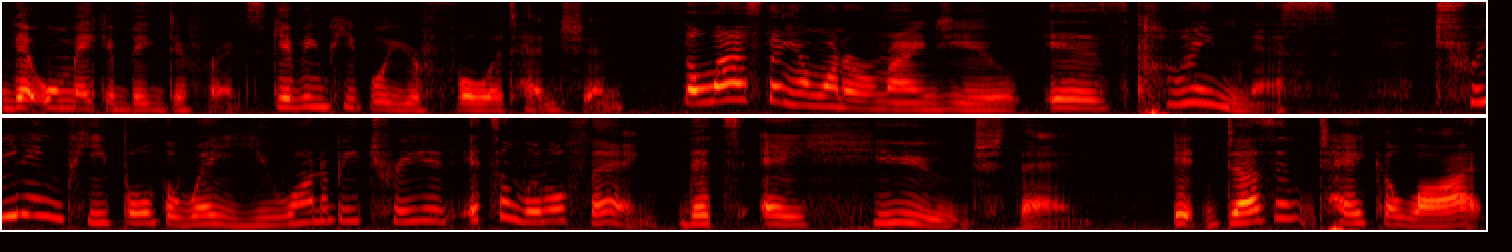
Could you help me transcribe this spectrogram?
that will make a big difference, giving people your full attention. The last thing I want to remind you is kindness. Treating people the way you want to be treated, it's a little thing that's a huge thing. It doesn't take a lot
